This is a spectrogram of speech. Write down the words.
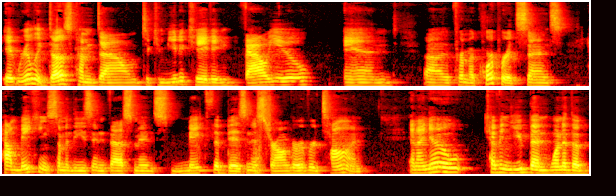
it really does come down to communicating value and uh, from a corporate sense, how making some of these investments make the business stronger over time. And I know, Kevin, you've been one of the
